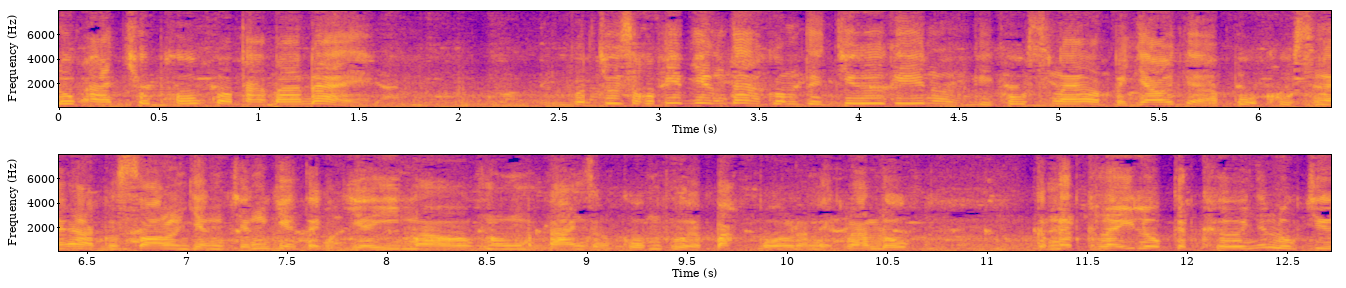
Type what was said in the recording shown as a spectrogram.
លោកអាចឈប់ហូបគាត់ថាបានដែរ គាត់ជួយសុខភាពយើងតាកុំទៅជឿគេនោះគេឃោសនាអត់ប្រយោជន៍ទេអាពួកឃោសនាអកុសលអញ្ចឹងអញ្ចឹងចេះតែនិយាយមកក្នុងបណ្ដាញសង្គមធ្វើឲ្យប៉ះពាល់ដល់អ្នកខ្លះលោកកណិតខ្លីលោកគិតឃើញលោកជឿ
